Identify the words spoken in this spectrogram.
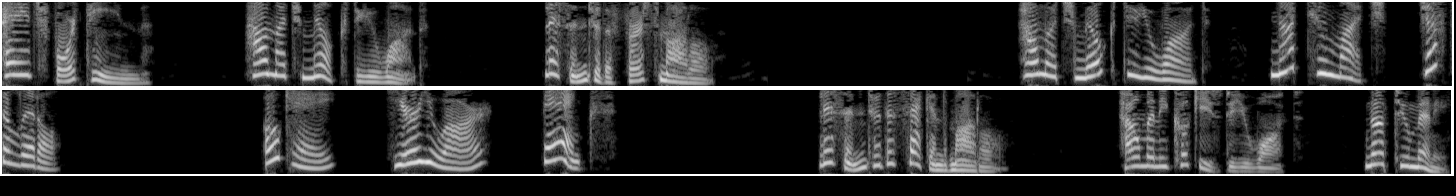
Page 14. How much milk do you want? Listen to the first model. How much milk do you want? Not too much, just a little. Okay, here you are. Thanks. Listen to the second model. How many cookies do you want? Not too many.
